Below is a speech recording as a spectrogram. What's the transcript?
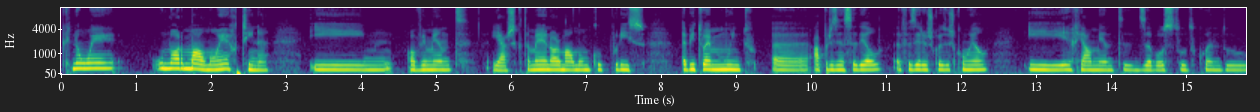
que não é o normal, não é a rotina e obviamente, e acho que também é normal num clube por isso, habituei-me muito uh, à presença dele, a fazer as coisas com ele. E realmente desabou-se tudo quando,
